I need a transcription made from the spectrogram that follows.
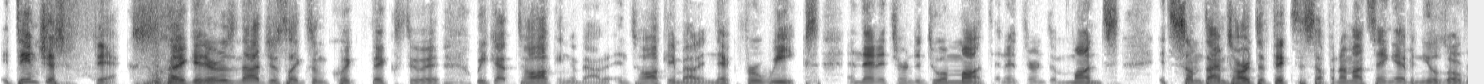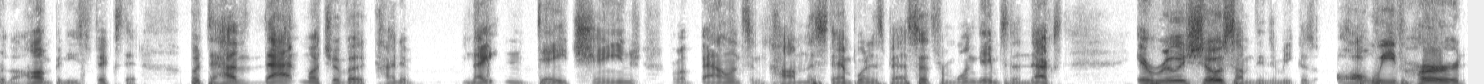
it didn't just fix. Like there was not just like some quick fix to it. We kept talking about it and talking about it, Nick, for weeks. And then it turned into a month and it turned to months. It's sometimes hard to fix this stuff. And I'm not saying Evan Neal's over the hump and he's fixed it, but to have that much of a kind of night and day change from a balance and calmness standpoint in his pass sets from one game to the next, it really shows something to me because all we've heard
